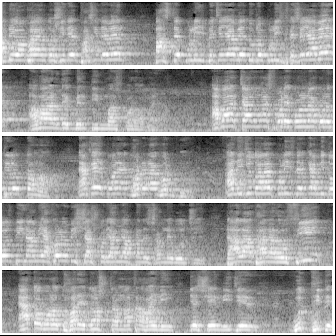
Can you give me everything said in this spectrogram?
আপনি অভয়ার দোষীদের ফাঁসি দেবেন, পাঁচটে পুলিশ বেঁচে যাবে, দুটো পুলিশ ফেসে যাবে, আবার দেখবেন তিন মাস পর অভয়া। আবার চার মাস পরে কোনো না কোনো তিলোত্তমা। একের পর এক ঘটনা ঘটবে। আর নিচু তলার পুলিশদেরকে আমি দোষ দিই না, আমি এখনও বিশ্বাস করি, আমি আপনাদের সামনে বলছি টালা থানার ওসি এত বড় ধরে দশটা মাথা হয়নি যে সে নিজের বুদ্ধিতে,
